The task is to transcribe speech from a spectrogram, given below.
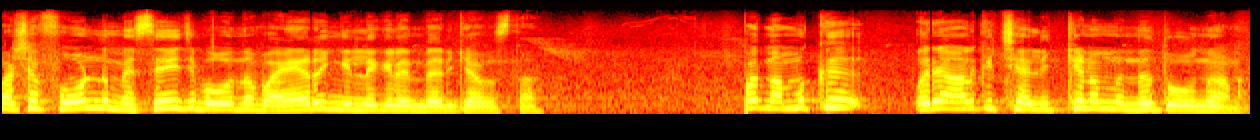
പക്ഷേ ഫോണിന് മെസ്സേജ് പോകുന്ന വയറിങ് ഇല്ലെങ്കിൽ എന്തായിരിക്കും അവസ്ഥ? അപ്പം നമുക്ക് ഒരാൾക്ക് ചലിക്കണം എന്ന് തോന്നുകയാണ്.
